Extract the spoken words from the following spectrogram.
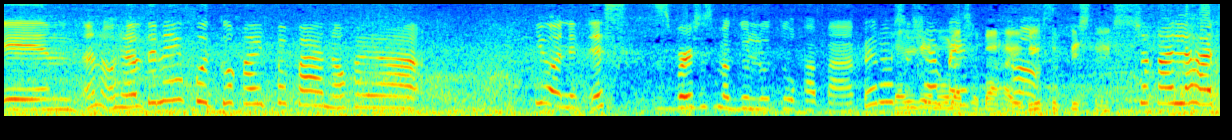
And, ano, healthy na yung food ko kahit pa paano. Kaya, yun, it is versus magluluto ka pa. Pero, Lagi ka syempre, sa bahay, oh, of business. Tsaka lahat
